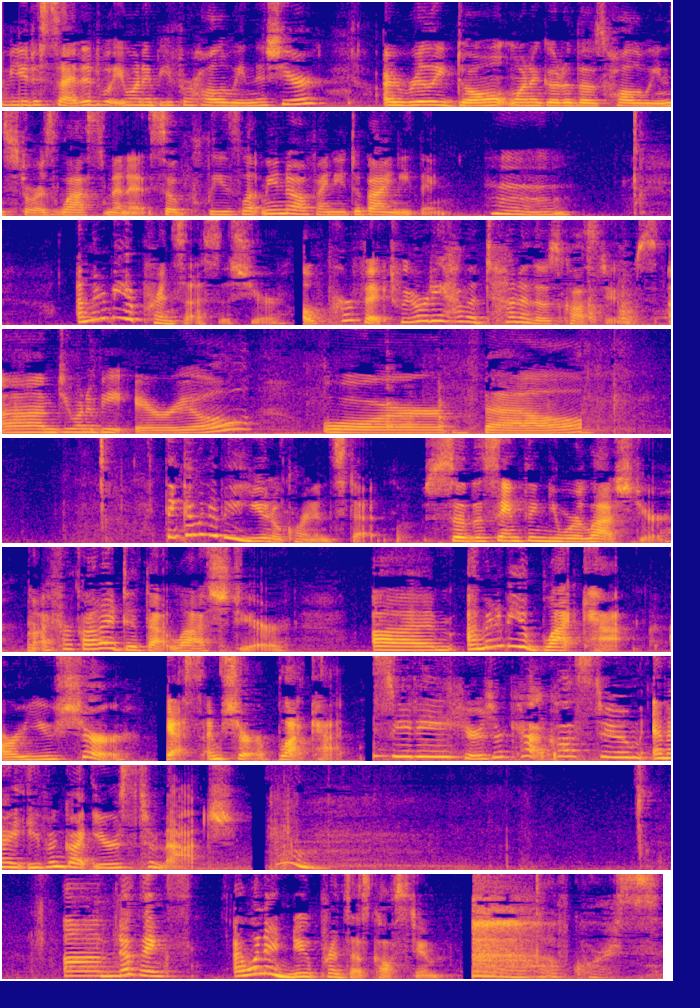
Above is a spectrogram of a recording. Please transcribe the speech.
Have you decided what you want to be for Halloween this year? I really don't want to go to those Halloween stores last minute, so please let me know if I need to buy anything. Hmm. I'm gonna be a princess this year. Oh, perfect. We already have a ton of those costumes. Um, do you want to be Ariel or Belle? I think I'm gonna be a unicorn instead. So the same thing you were last year. I forgot I did that last year. Um, I'm gonna be a black cat. Are you sure? Yes, I'm sure. Black cat. Sweetie, here's your cat costume, and I even got ears to match. Hmm. Um, no thanks. I want a new princess costume. of course.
